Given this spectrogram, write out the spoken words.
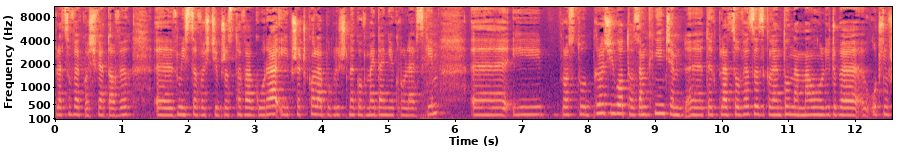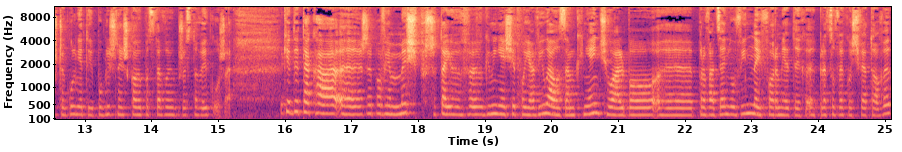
placówek oświatowych w miejscowości Brzostowa Góra i przedszkola publicznego w Majdanie Królewskim i po prostu groziło to zamknięciem tych placówek ze względu na małą liczbę uczniów, szczególnie tej publicznej szkoły podstawowej w Brzestowej Górze. Kiedy taka, e, że powiem, myśl tutaj w gminie się pojawiła o zamknięciu albo e, prowadzeniu w innej formie tych e, placówek oświatowych,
